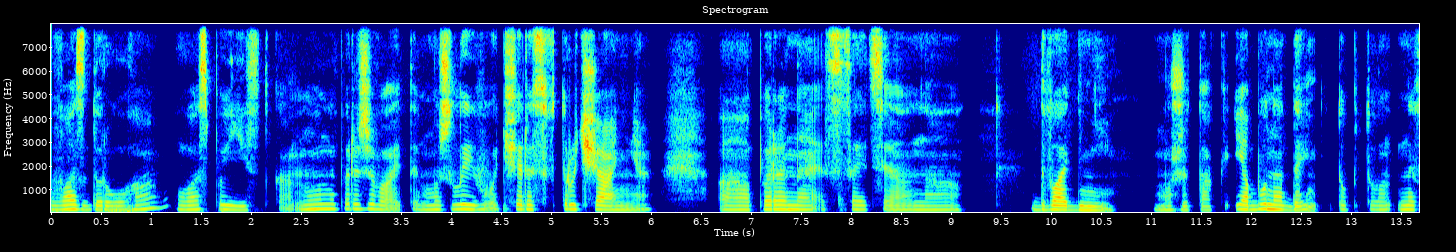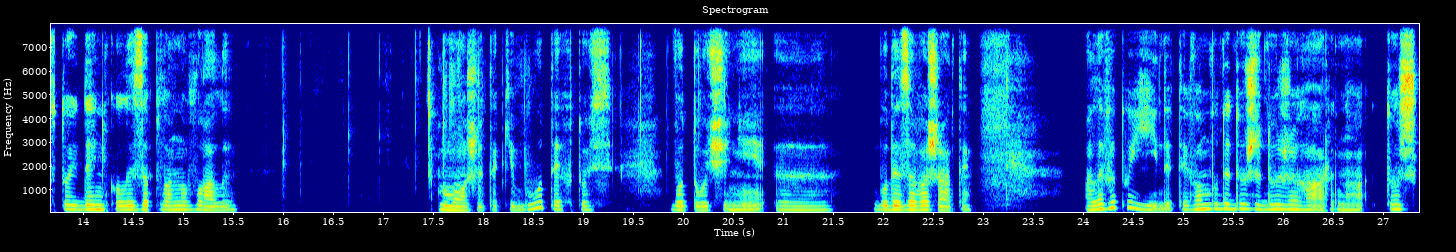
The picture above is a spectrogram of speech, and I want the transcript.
у вас дорога, у вас поїздка. Ну, не переживайте, можливо, через втручання перенесеться на два дні. Може так, і або на день, тобто не в той день, коли запланували. Може таки бути, хтось в оточенні е, буде заважати. Але ви поїдете, вам буде дуже-дуже гарно. Тож,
